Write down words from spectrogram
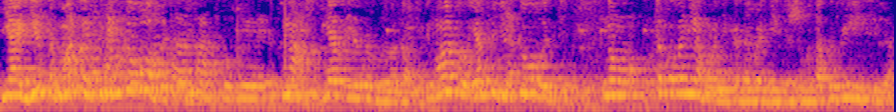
Я Одесса, Матова из Одесской области. Картку ви... На, я, я забыла, да. Матова, я с Одесской области. Но такого не было никогда в Одессе, чтобы так повели себя.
